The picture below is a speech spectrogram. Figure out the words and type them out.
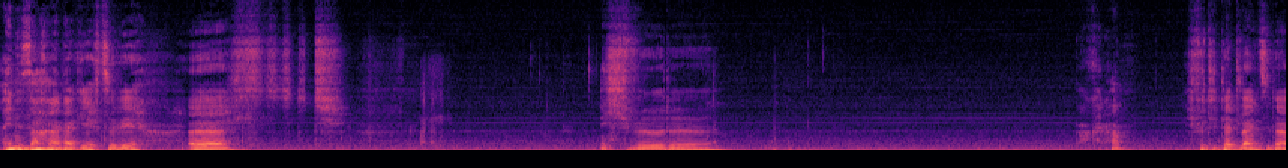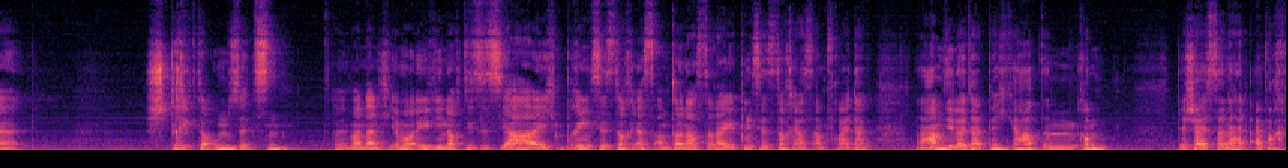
Eine Sache an der GFCW. Äh, Ich würde. Oh, keine Ahnung. Ich würde die Deadlines wieder strikter umsetzen. Damit man da nicht immer irgendwie noch dieses, ja, ich bringe es jetzt doch erst am Donnerstag oder ich bringe es jetzt doch erst am Freitag. Dann haben die Leute halt Pech gehabt und kommt der Scheiß dann halt einfach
